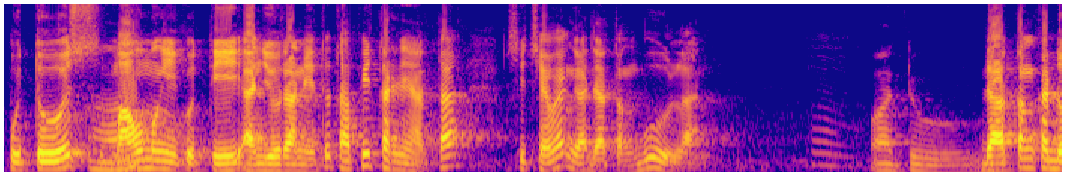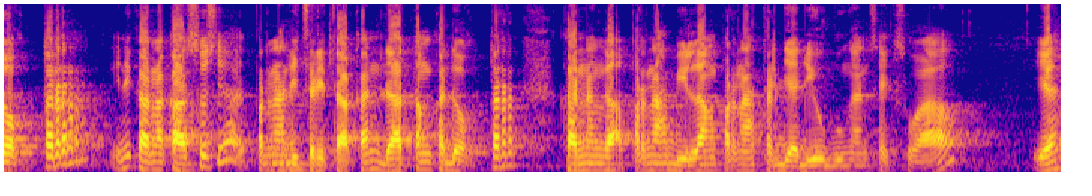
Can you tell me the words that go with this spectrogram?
putus, mau mengikuti anjuran itu, tapi ternyata si cewek nggak datang bulan. waduh. Datang ke dokter, ini karena kasus ya pernah diceritakan, datang ke dokter karena nggak pernah bilang pernah terjadi hubungan seksual, ya.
